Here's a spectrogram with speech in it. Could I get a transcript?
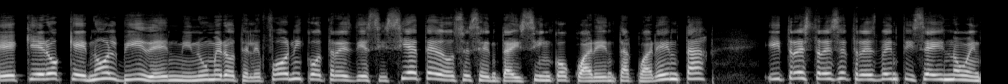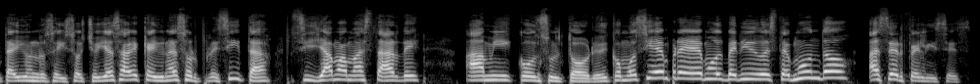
Eh, quiero que no olviden mi número telefónico 317-265-4040 y 313-326-9168. Ya sabe que hay una sorpresita si llama más tarde a mi consultorio. Y como siempre hemos venido a este mundo a ser felices.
